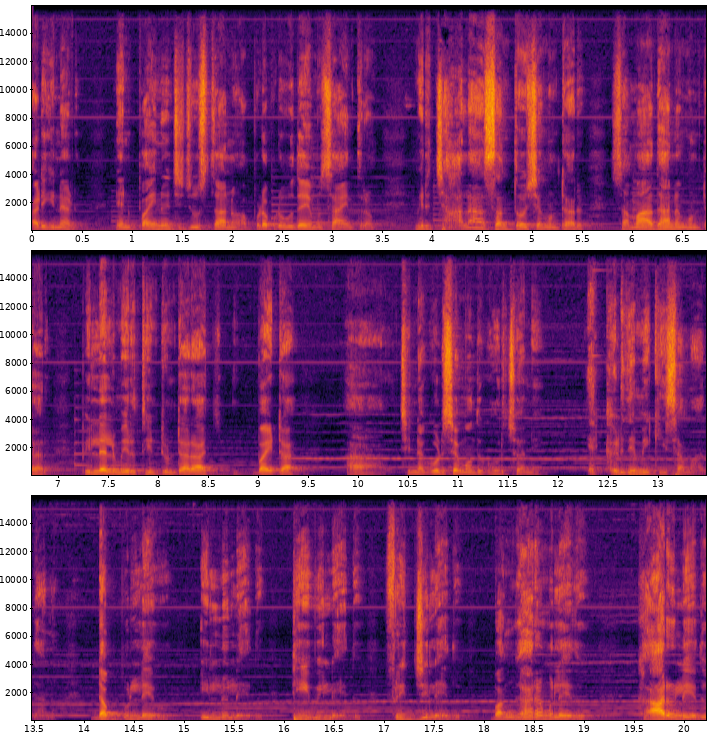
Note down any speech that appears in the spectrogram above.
అడిగినాడు. నేను పైనుంచి చూస్తాను. అప్పుడప్పుడు ఉదయం సాయంత్రం. మీరు చాలా సంతోషంగా ఉంటారు. సమాధానంగా ఉంటారు. పిల్లలు మీరు తింటుంటారా బయట ఆ, చిన్న గుడిసె ముందు కూర్చొని. ఎక్కడిది మీకు ఈ సమాధానం? డబ్బులు లేవు ఇల్లు లేదు. టీవీ లేదు ఫ్రిడ్జ్ లేదు బంగారం లేదు కారు లేదు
